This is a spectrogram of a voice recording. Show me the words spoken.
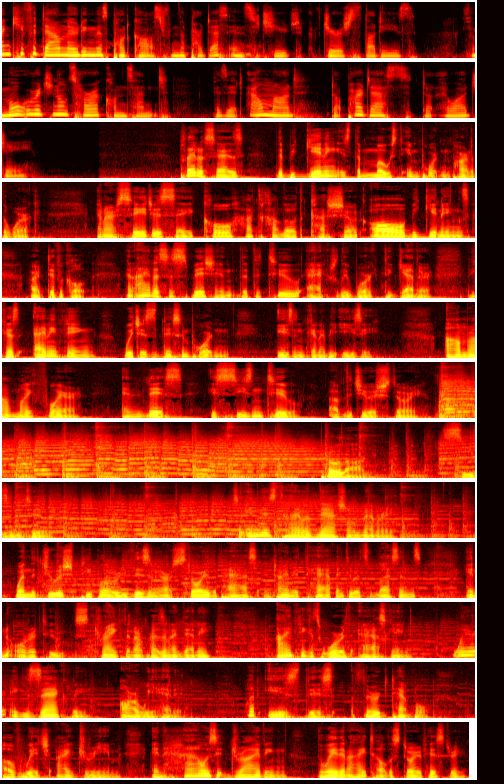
Thank you for downloading this podcast from the Pardes Institute of Jewish Studies. For more original Torah content, visit elmad.pardes.org. Plato says the beginning is the most important part of the work. And our sages say, Kol hatchalot kashot, all beginnings are difficult. And I have a suspicion that the two actually work together, because anything which is this important isn't going to be easy. I'm Rav Mike Feuer, and this is season two of the Jewish story. Prologue, season two. So, in this time of national memory, when the Jewish people are revisiting our story of the past and trying to tap into its lessons in order to strengthen our present identity, I think it's worth asking where exactly are we headed? What is this third temple of which I dream, and how is it driving the way that I tell the story of history?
